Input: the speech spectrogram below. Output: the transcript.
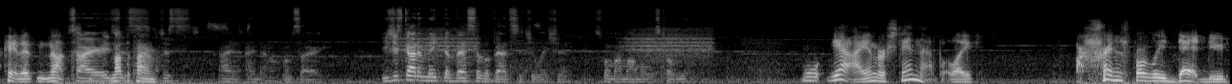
Okay, that not Sorry, not just, the time. Just I, I know. I'm sorry. You just gotta make the best of a bad situation. That's what my mom always told me. Well, yeah, I understand that, but like, our friend's probably dead, dude.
